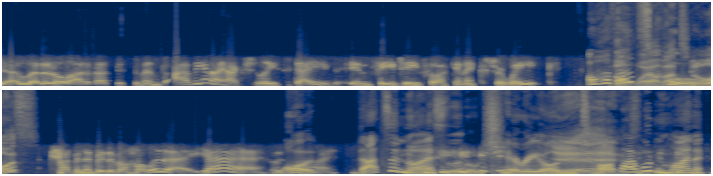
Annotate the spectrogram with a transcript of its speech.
yeah, let it all out of our system. And Abby and I actually stayed in Fiji for like an extra week. Oh, Oh that's wow, cool. that's nice. having a bit of a holiday. Yeah, it was Oh, nice. that's a nice little cherry on Yeah. top. I wouldn't mind it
